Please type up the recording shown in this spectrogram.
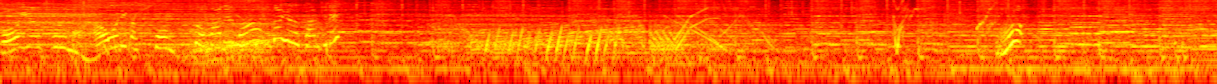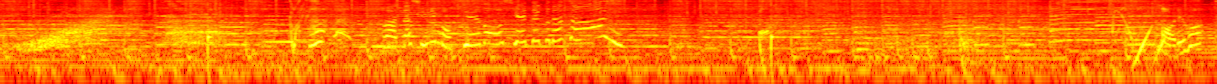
こういう風に煽りが来て止まればという感じです。私にも競馬教えてください。あれは？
